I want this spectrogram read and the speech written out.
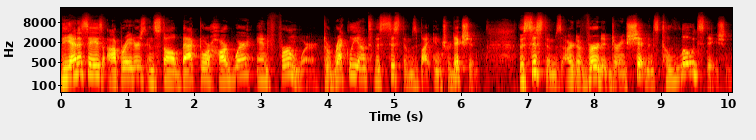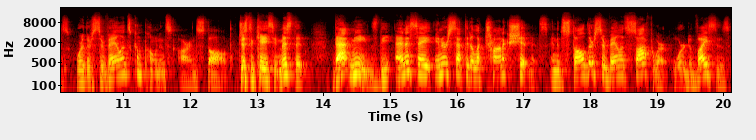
the NSA's operators install backdoor hardware and firmware directly onto the systems by interdiction. The systems are diverted during shipments to load stations where their surveillance components are installed. Just in case you missed it, that means the NSA intercepted electronic shipments and installed their surveillance software or devices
